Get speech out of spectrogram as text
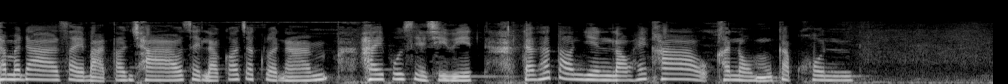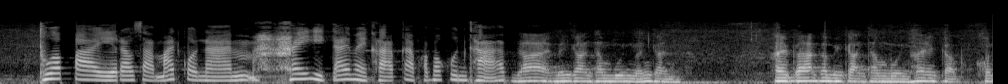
ธรรมดาใส่บาตรตอนเช้า เสร็จแล้วก็จะกรวดน้ำให้ผู้เสียชีวิตแล้วถ้าตอนเย็นเราให้ข้าวขนมกับคน ทั่วไปเราสามารถกดน้ำให้อีกได้ไหมครับกับขอบพระคุณครับ ได้เป็นการทำบุญเหมือนกัน ให้พระก็เป็นการทำบุญให้กับคน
